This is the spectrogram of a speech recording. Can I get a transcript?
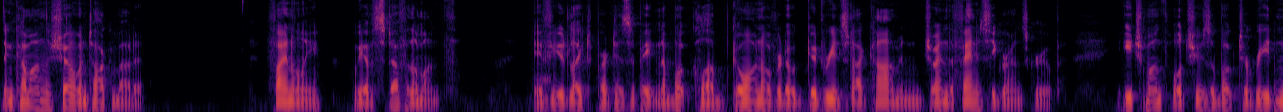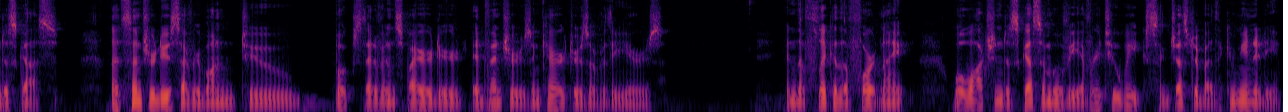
then come on the show and talk about it. Finally, we have Stuff of the Month. If you'd like to participate in a book club, go on over to goodreads.com and join the Fantasy Grounds group. Each month we'll choose a book to read and discuss. Let's introduce everyone to books that have inspired your adventures and characters over the years. In the flick of the fortnight, we'll watch and discuss a movie every two weeks suggested by the community.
